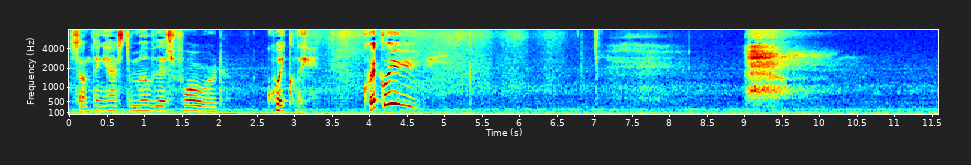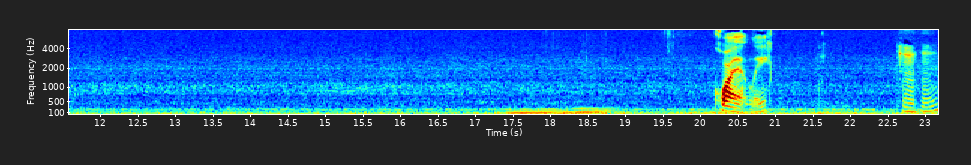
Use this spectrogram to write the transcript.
something has to move this forward quickly. Quickly. Quietly. Mm-hmm.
